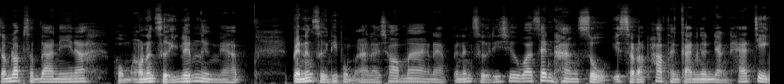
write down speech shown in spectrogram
สำหรับสัปดาห์นี้นะ ผมเอาหนังสืออีกเล่มหนึ่งนะครับ เป็นหนังสือที่ผมอ่านแล้วชอบมากนะ เป็นหนังสือที่ชื่อว่าเส้นทางสู่อิสรภาพทางการเงินอย่างแท้จริง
